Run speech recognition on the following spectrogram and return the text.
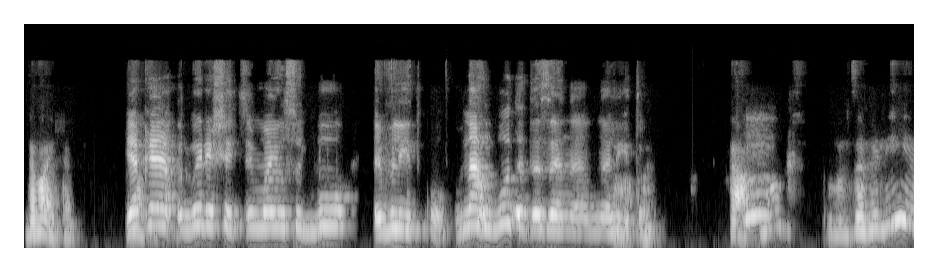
Давайте. яке вирішить мою судьбу влітку. В нас буде ДЗ на, на літо. Так, ну, взагалі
